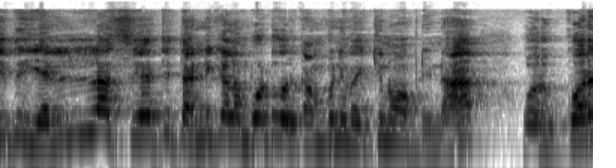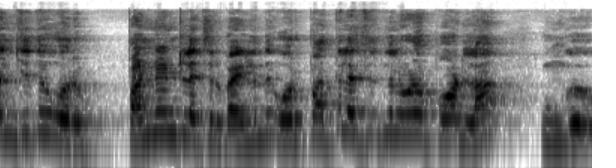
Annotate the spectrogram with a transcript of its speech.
இது எல்லாம் சேர்த்து தண்ணி போட்டு ஒரு கம்பெனி வைக்கணும் அப்படின்னா ஒரு குறைஞ்சது ஒரு பன்னெண்டு லட்ச ரூபாயிலேருந்து ஒரு பத்து லட்சத்துல கூட போடலாம். உங்கள்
